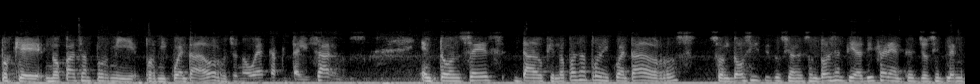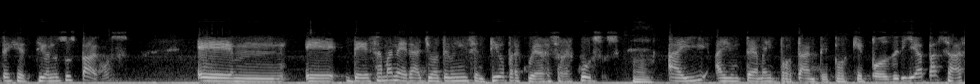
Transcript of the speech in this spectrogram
porque no pasan por mi, por mi cuenta de ahorros, yo no voy a capitalizarlos. Entonces, dado que no pasan por mi cuenta de ahorros, son dos instituciones, son dos entidades diferentes, yo simplemente gestiono sus pagos. Eh, eh, de esa manera yo no tengo un incentivo para cuidar esos recursos. Ahí hay un tema importante porque podría pasar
